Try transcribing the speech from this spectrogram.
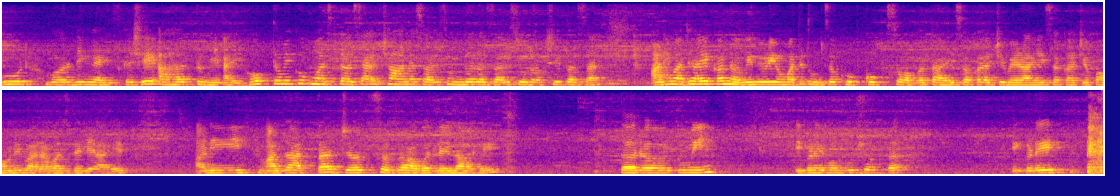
गुड मॉर्निंग आईज कसे आहात तुम्ही? आय होप तुम्ही खूप मस्त असाल छान असाल सुंदर असाल सुरक्षित असाल. आणि माझ्या एका नवीन व्हिडिओमध्ये तुमचं खूप खूप स्वागत आहे. सकाळची वेळ आहे. सकाळचे पावणे बारा वाजलेले आहेत. आणि माझं आत्ता जग सगळं आवडलेलं आहे. तर तुम्ही इकडे बघू शकतात इकडे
